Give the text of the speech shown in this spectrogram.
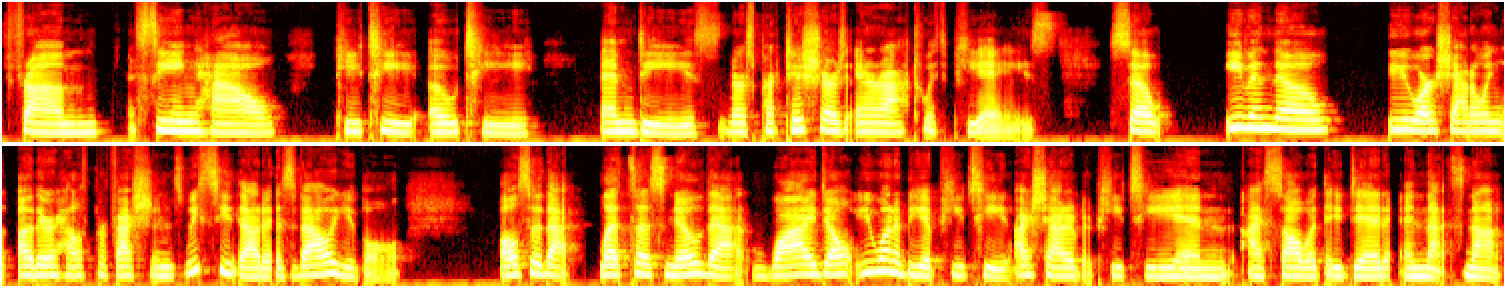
from seeing how PT, OT, MDs, nurse practitioners interact with PAs. So even though you are shadowing other health professions, we see that as valuable. Also, that lets us know that why don't you want to be a PT? I shadowed a PT and I saw what they did, and that's not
